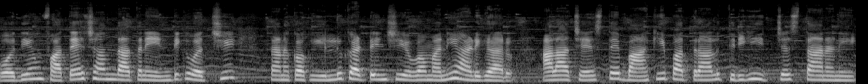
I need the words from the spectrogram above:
ఉదయం ఫతేచంద్ అతని ఇంటికి వచ్చి తనకు ఒక ఇల్లు కట్టించి ఇవ్వమని అడిగారు. అలా చేస్తే బాకీ పత్రాలు తిరిగి ఇచ్చేస్తానని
